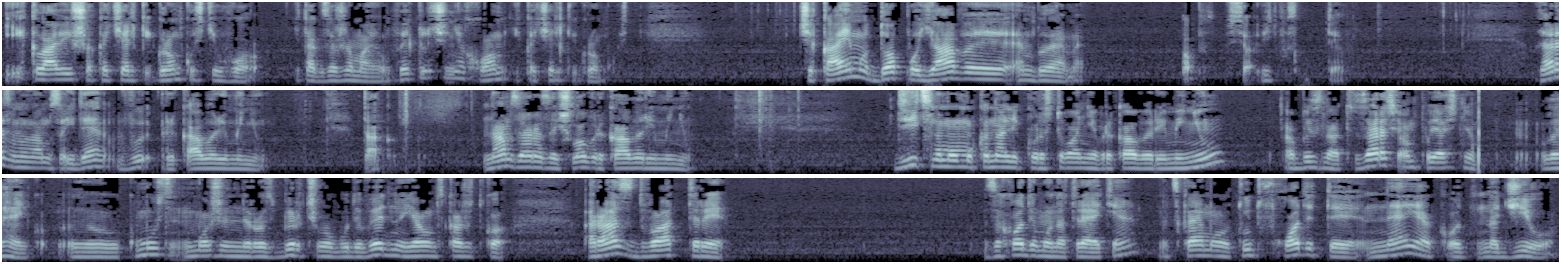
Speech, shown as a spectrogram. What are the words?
і клавіша качельки громкості вгору. І так, зажимаємо виключення, Home і качельки громкості. Чекаємо до появи емблеми. Оп, все, відпустили. Зараз воно нам зайде в recovery меню. Так, нам зараз зайшло в recovery меню. Дивіться на моєму каналі користування в recovery меню, аби знати. Зараз я вам поясню легенько. Е, Комусь може нерозбірчиво буде видно, я вам скажу тако. Раз, два, три. Заходимо на третє, натискаємо тут входити не як от на Geo,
